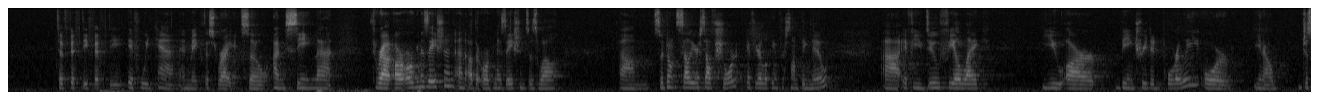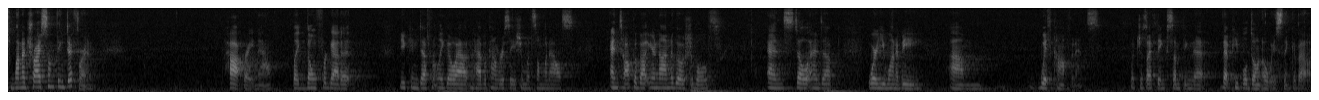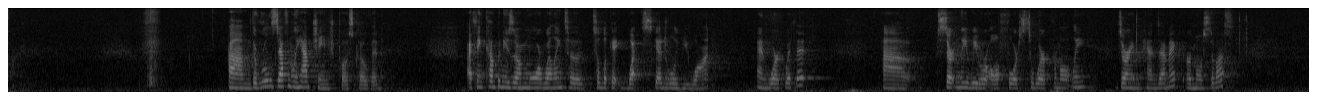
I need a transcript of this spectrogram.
to 50-50 if we can and make this right. So I'm seeing that throughout our organization and other organizations as well. Um, so don't sell yourself short if you're looking for something new. Uh, if you do feel like you are being treated poorly or, you know, just want to try something different, hot right now. Like, don't forget it. You can definitely go out and have a conversation with someone else and talk about your non-negotiables and still end up where you want to be um, with confidence, which is, I think, something that, that people don't always think about. Um, the rules definitely have changed post-COVID. I think companies are more willing to, to look at what schedule you want and work with it. Uh, certainly, we were all forced to work remotely during the pandemic, or most of us.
